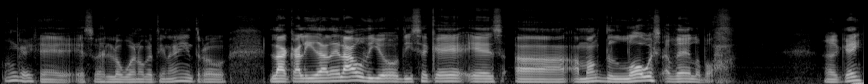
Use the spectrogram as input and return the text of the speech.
ok. Eh, eso es lo bueno que tiene ahí dentro la calidad del audio dice que es uh, among the lowest available ok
